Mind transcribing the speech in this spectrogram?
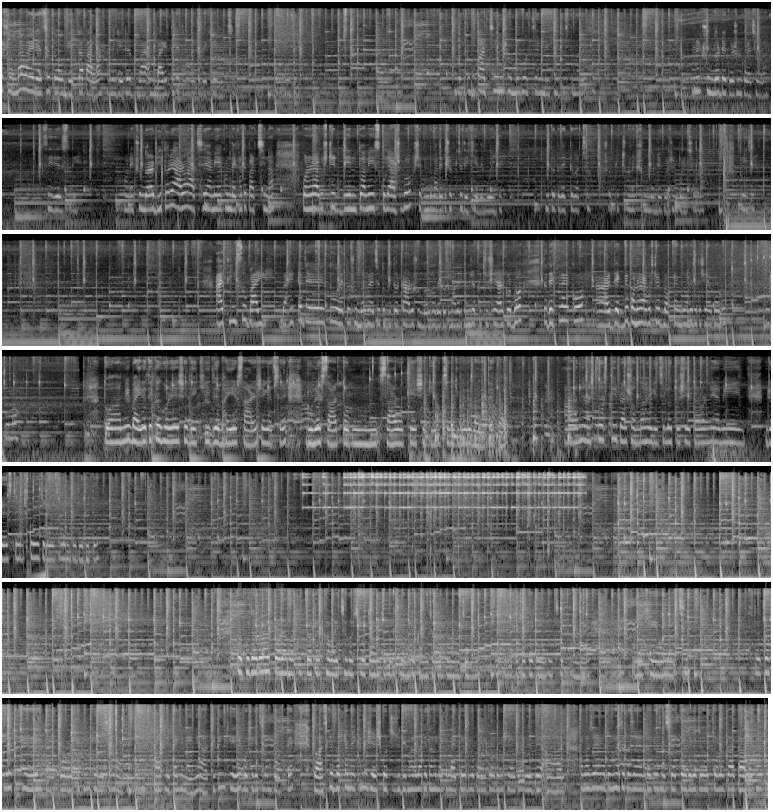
প্রায় সন্ধ্যা হয়ে গেছে, তো গেটটা তালা আমি গেটের বাইরে থেকে তোমাদেরকে দেখিয়ে দিচ্ছি। যতটুকু পারছি আমি সম্ভব হচ্ছে আমি দেখিয়ে দিচ্ছি তোমাদেরকে। অনেক সুন্দর ডেকোরেশন করেছে ওরা। সিরিয়াসলি অনেক সুন্দর। আর ভিতরে আরও আছে, আমি এখন দেখাতে পারছি না। পনেরো আগস্টের দিন তো আমি স্কুলে আসব, সেদিন তোমাদেরকে সব কিছু দেখিয়ে দেবো ওই যে। ভিতরটা দেখতে পাচ্ছ? সব কিছু অনেক সুন্দর ডেকোরেশন করেছে ওরা। এই যে। আই থিঙ্ক সো বাই বাহিরটা যেহেতু এত সুন্দর হয়েছে, তো ভিতরটা আরও সুন্দর হবে। তো তোমাদেরকে আমি সব কিছু শেয়ার করব। তো দেখতে থাকো, আর দেখবে পনেরো আগস্টের ব্লগটা আমি তোমাদের সাথে শেয়ার করব। তো চলো। তো আমি বাইরে থেকে ঘুরে এসে দেখি যে ভাইয়ের স্যার এসে গেছে ডুলের স্যার। তো স্যার ওকে শিখিয়ে দিচ্ছেন কীভাবে বাজাতে হয়। আর আমি আস্তে আস্তেই প্রায় সন্ধ্যা হয়ে গেছিল, তো সেই কারণে আমি ড্রেস চেঞ্জ করে চলে গেছিলাম পুজো দিতে। তো পূজা দেওয়ার পর আমার খুব চকলেট খাবার ইচ্ছা করছিল, তো আমি চলে গেছিলাম দোকানে চকলেট বানানোর জন্য। চকলেট নিয়ে এসেছি আমি খেয়েও নিয়েছি। তো চকলেট খেয়ে তারপর টিফিন খেয়ে গেছিলাম আর টিফিন খাওয়ার ক্লিপটা আমি নিইনি। আর টিফিন খেয়েই বসে গেছিলাম পড়তে। তো আজকের ব্লগটা আমি এখানেই শেষ করছি। যদি ভালো লাগে তাহলে একটা লাইক করে দেবে কমেন্ট করে দেবে শেয়ার করে দেবে। আর আমার চ্যানেল নতুন হয়ে থাকলে চ্যানেলটাকে সাবস্ক্রাইব করে দেবে। তো চলো টাটা, দেখা হচ্ছে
